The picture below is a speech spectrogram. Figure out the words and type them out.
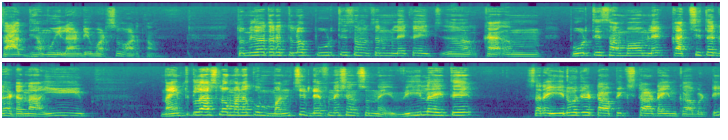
సాధ్యము ఇలాంటి వర్డ్స్ వాడతాం. తొమ్మిదవ తరగతిలో పూర్తి సంవత్సరం లేక పూర్తి సంభవం లేక ఖచ్చిత ఘటన ఈ నైన్త్ క్లాస్లో మనకు మంచి డెఫినేషన్స్ ఉన్నాయి. వీలైతే సరే ఈరోజే టాపిక్ స్టార్ట్ అయింది కాబట్టి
